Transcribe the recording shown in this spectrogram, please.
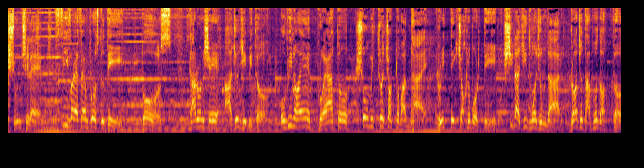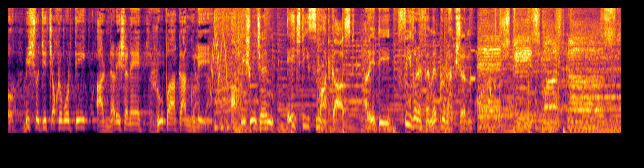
শুনছিলেন ফিভার এফ প্রস্তুতি বোস কারণ সে আজও জীবিত। অভিনয়ে প্রয়াত সৌমিত্র চট্টোপাধ্যায়, ঋত্বিক চক্রবর্তী শিলাজিৎ মজুমদার, রজতাভ দত্ত, বিশ্বজিৎ চক্রবর্তী আর নারেশনে রূপা গাঙ্গুলি। আপনি শুনছেন HD Smartcast RT Fever FM Production. HD Smartcast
